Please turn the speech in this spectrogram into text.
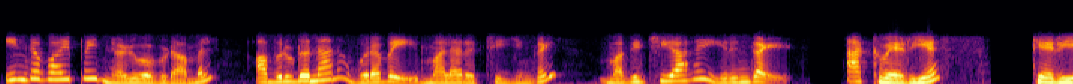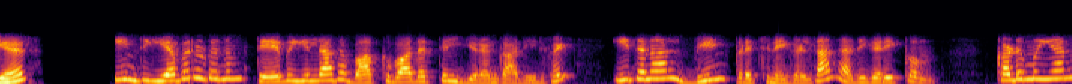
இந்த வாய்ப்பை நழுவ விடாமல் அவருடனான உறவை மலரச் செய்யுங்கள். மகிழ்ச்சியாக இருங்கள். அக்வேரியஸ் கெரியர் இன்று எவருடனும் தேவையில்லாத வாக்குவாதத்தில் இறங்காதீர்கள். இதனால் வீண் பிரச்சனைகள் தான் அதிகரிக்கும். கடுமையான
